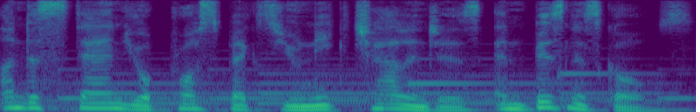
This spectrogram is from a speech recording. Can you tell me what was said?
understand your prospect's unique challenges and business goals.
